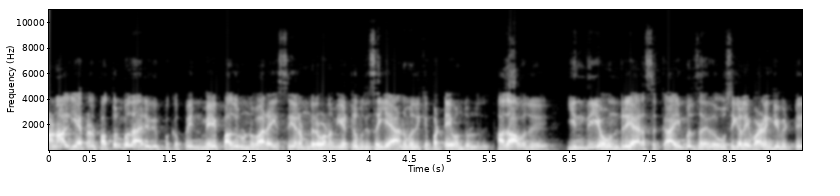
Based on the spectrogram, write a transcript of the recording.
ஆனால் ஏப்ரல் பத்தொன்பது அறிவிப்புக்கு பின் மே பதினொன்று வரை சீரம் நிறுவனம் ஏற்றுமதி செய்ய அனுமதிக்கப்பட்டே வந்துள்ளது. அதாவது இந்திய ஒன்றிய அரசுக்கு ஐம்பது சதவீத ஊசிகளை வழங்கிவிட்டு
